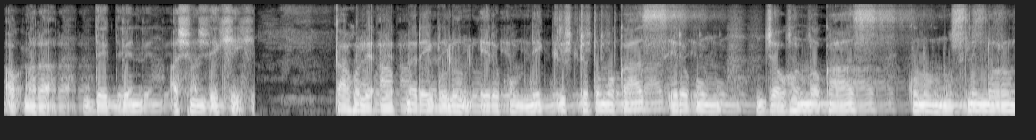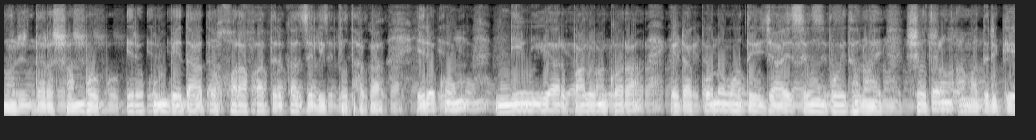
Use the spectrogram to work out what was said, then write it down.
আপনারা দেখবেন, আসুন দেখি। তাহলে আপনারাই বলুন, এরকম নিকৃষ্টতম কাজ, এরকম জঘন্য কাজ কোন মুসলিম নরনারীর দ্বারা সম্ভব? এরকম বেদাত ও খরাফাতের কাজে লিপ্ত থাকা? এরকম নিউ ইয়ার পালন করা? এটা কোনো মতেই জায়েজ এবং বৈধ নয়। সুতরাং আমাদেরকে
